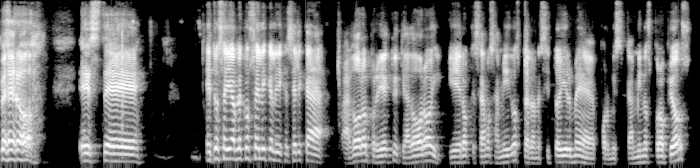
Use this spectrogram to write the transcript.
Pero, este, entonces ahí hablé con Célica y le dije, Célica, adoro el proyecto y te adoro y quiero que seamos amigos, pero necesito irme por mis caminos propios,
